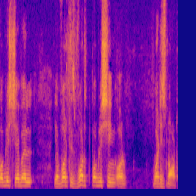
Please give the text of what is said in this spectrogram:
publishable या वर्थ इज़ वर्थ पब्लिशिंग और वट इज़ नॉट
